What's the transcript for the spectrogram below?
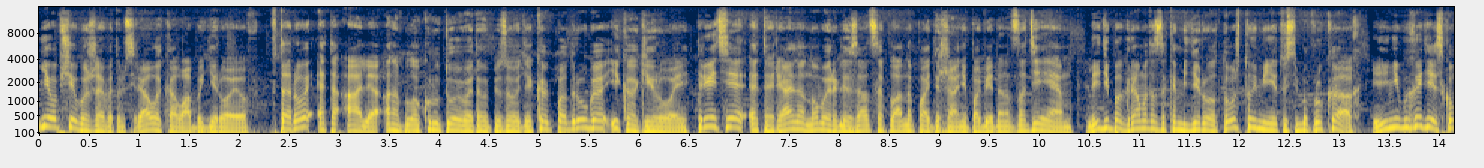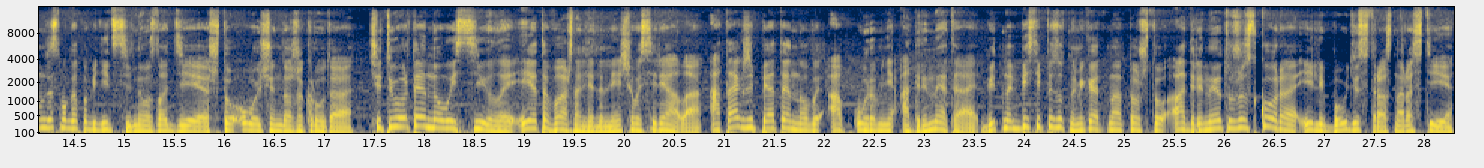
Я вообще обожаю в этом сериале коллабы героев. Второе это Аля, она была крутой в этом эпизоде, как подруга и как герой. Третье это реально новая реализация плана по одержанию победы над злодеем. Леди Баг грамотно закомбинировала то, что имеет у себя в руках, и не выходя из комнаты смогла победить сильного злодея, что очень даже круто. Четвертое новые силы, и это важно для дальнейшего сериала. А также пятое новый ап уровня Адринета, ведь на весь эпизод намекает на то, что Адринет уже скоро или будет страстно расти,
